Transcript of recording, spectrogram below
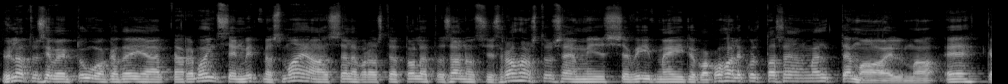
Üllatusi võib tuua ka teie remont siin mitmes majas, sellepärast et olete saanud siis rahastuse, mis viib meid juba kohalikult tasemelt maailma. Ehk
